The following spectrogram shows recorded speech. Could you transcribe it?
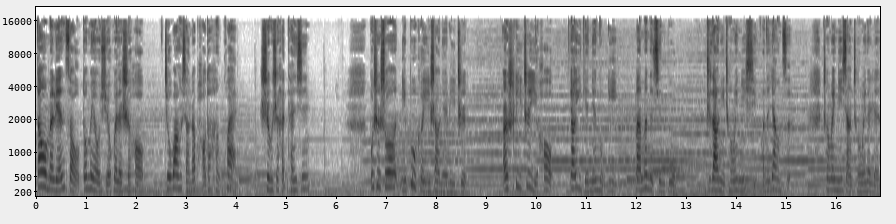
当我们连走都没有学会的时候，就妄想着跑得很快，是不是很贪心？不是说你不可以少年立志，而是立志以后要一点点努力，慢慢的进步，直到你成为你喜欢的样子，成为你想成为的人。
